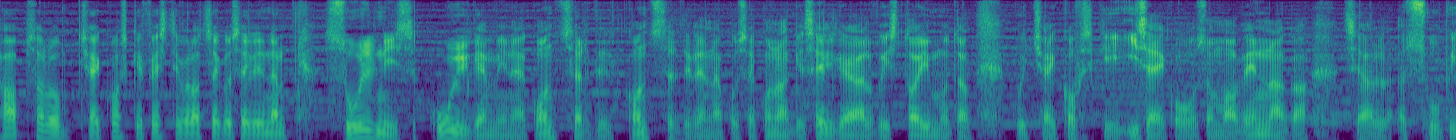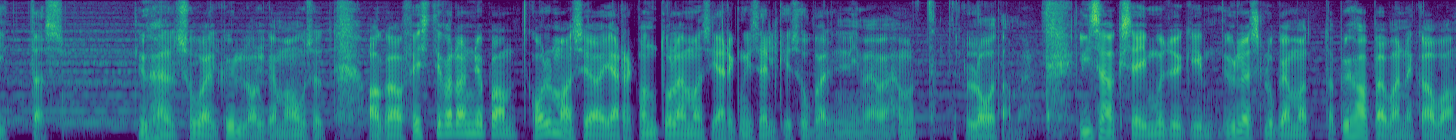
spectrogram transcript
Haapsalu Tšaikovski festival otse kui selline sulnis kulgemine kontserdilt kontserdile, nagu see kunagi selge ajal võis toimuda, kui Tšaikovski ise koos oma vennaga seal suvitas ühel suvel küll, olgem ausad, aga festival on juba kolmas ja järg on tulemas järgmiselgi suvel, nii me vähemalt loodame. lisaks jäi muidugi üles lugemata pühapäevane kava.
